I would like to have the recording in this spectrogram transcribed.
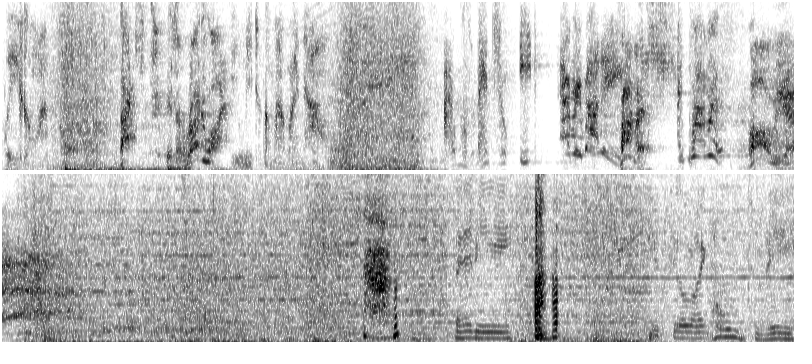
Where you going? That is a red one. You need to come out right now. I will let you eat everybody. Promise. I promise. Oh, yeah. Betty, you feel like home to me.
